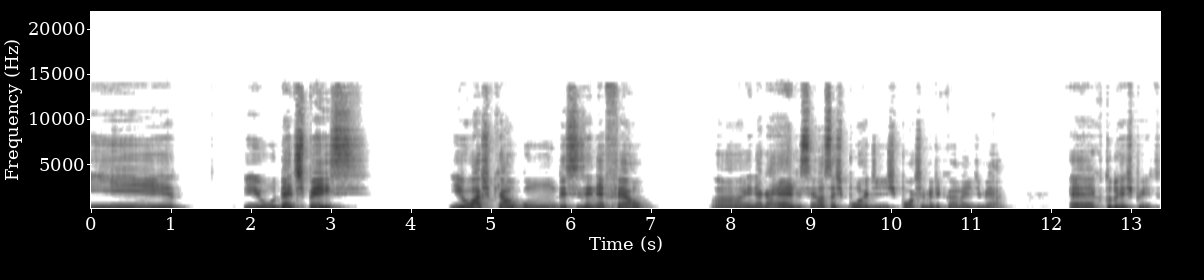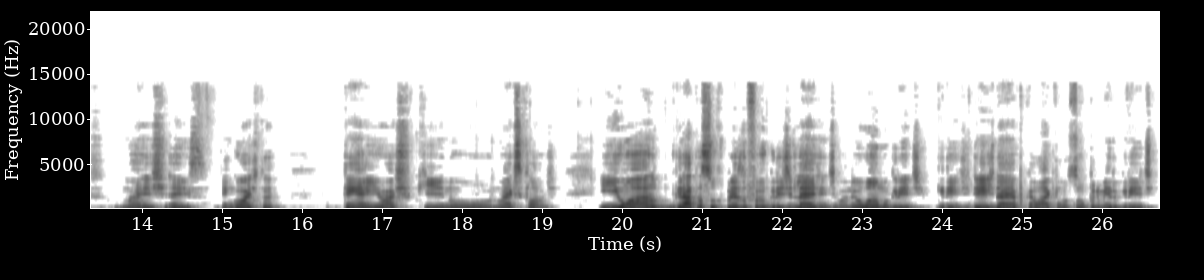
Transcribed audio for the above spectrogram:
E e o Dead Space. E eu acho que algum desses NFL, uh, NHL, sei lá, essas porra de esporte americano aí de merda. É, com todo respeito. Mas é isso. Quem gosta, tem aí, eu acho que no, no xCloud. E uma grata surpresa foi o Grid Legend, mano. Eu amo Grid. Grid, desde a época lá que lançou o primeiro Grid,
